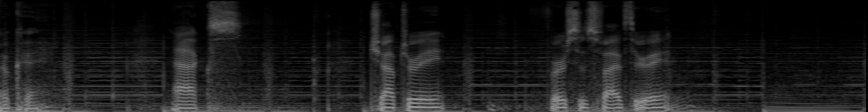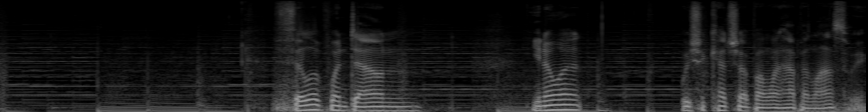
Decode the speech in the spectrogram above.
Okay. Acts chapter 8, verses 5 through 8. Philip went down. You know what? We should catch up on what happened last week.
